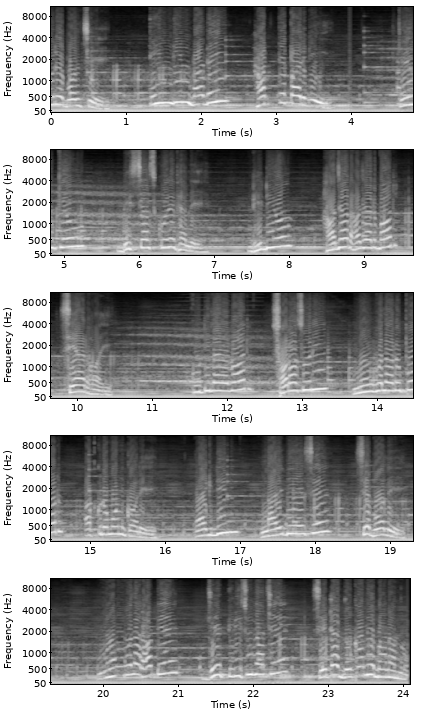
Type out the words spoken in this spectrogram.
করে বলছে তিন দিন বাদেই হাঁটতে পারবি। কেউ কেউ বিশ্বাস করে ফেলে। ভিডিও হাজার হাজার বার শেয়ার হয়। কুটিলা এবার সরাসরি মঙ্গলার ওপর আক্রমণ করে। একদিন লাইভে এসে সে বলে মঙ্গলার হাতে যে ত্রিশূল আছে সেটা দোকানে বানানো।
